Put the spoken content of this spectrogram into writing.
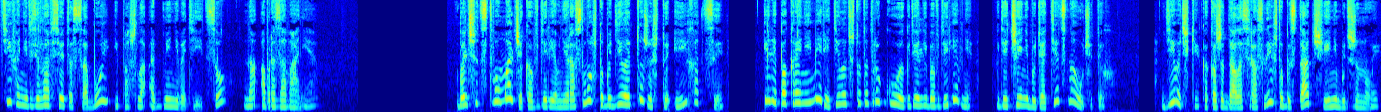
Тиффани взяла все это с собой и пошла обменивать яйцо на образование. Большинство мальчиков в деревне росло, чтобы делать то же, что и их отцы. Или, по крайней мере, делать что-то другое где-либо в деревне, где чей-нибудь отец научит их. Девочки, как ожидалось, росли, чтобы стать чьей-нибудь женой.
